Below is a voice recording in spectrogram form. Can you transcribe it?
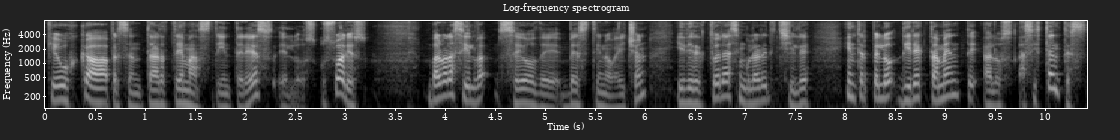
que buscaba presentar temas de interés en los usuarios. Bárbara Silva, CEO de Best Innovation y directora de Singularity Chile, interpeló directamente a los asistentes.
